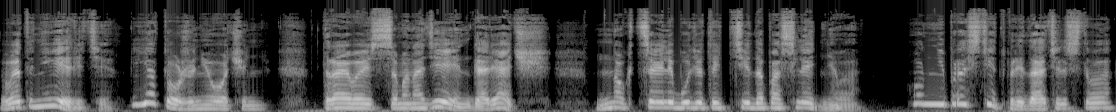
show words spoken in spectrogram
в это не верите. Я тоже не очень. Тревайз самонадеян, горяч, но к цели будет идти до последнего. Он не простит предательства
